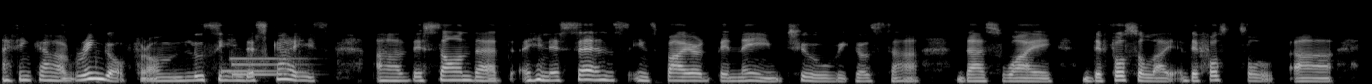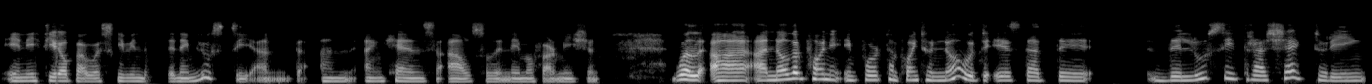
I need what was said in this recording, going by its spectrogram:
I think, uh, Ringo from Lucy in the Skies, uh, the song that in a sense inspired the name too, because uh, that's why the fossil, the fossil uh, in Ethiopia was given the name Lucy and, and, and hence also the name of our mission. Well, uh, another point, important point to note is that the, the Lucy trajectory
